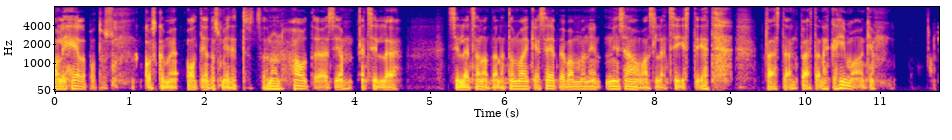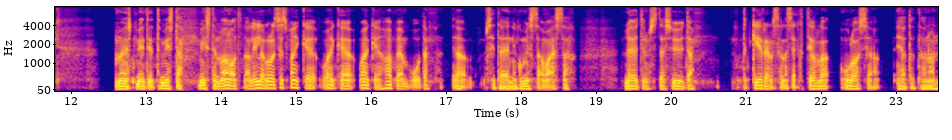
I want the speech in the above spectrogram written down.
oli helpotus, koska me oltiin tuossa mietitty että on hautajaisia, että silleen, sille, että sanotaan, että on vaikea CP-vamma, niin, niin se on vaan silleen, että siistiä, että päästään, päästään ehkä himaankin. Mä just mietin, että mistä, mistä me aloitetaan. Lillalla oli siis vaikea, vaikea, vaikea hapenpuute ja sitä ei niin kuin missään vaiheessa löytynyt sitä syytä. Kiireellisellä sektiolla ulos ja, ja tota, no,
